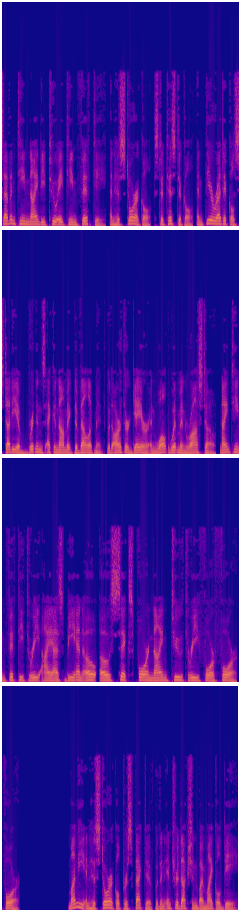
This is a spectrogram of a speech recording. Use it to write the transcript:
1790–1850, An Historical, Statistical, and Theoretical Study of Britain's Economic Development with Arthur Gayer and Walt Whitman Rostow, 1953 ISBN 0-06-492344-4 Money in Historical Perspective with an introduction by Michael D.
